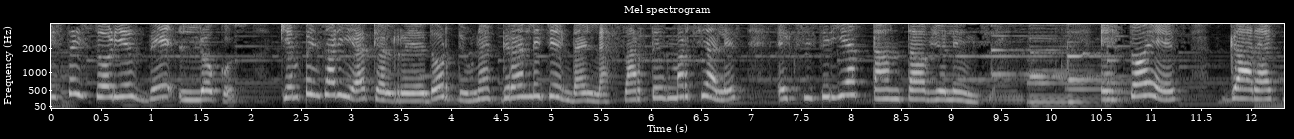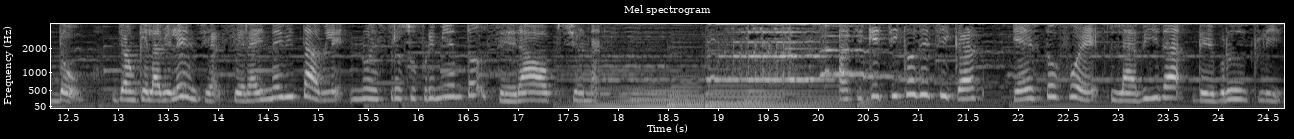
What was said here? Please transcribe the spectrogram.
Esta historia es de locos. ¿Quién pensaría que alrededor de una gran leyenda en las artes marciales existiría tanta violencia? Esto es Garak Do, y aunque la violencia será inevitable, nuestro sufrimiento será opcional. Así que chicos y chicas, esto fue la vida de Bruce Lee.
